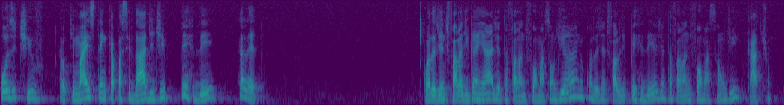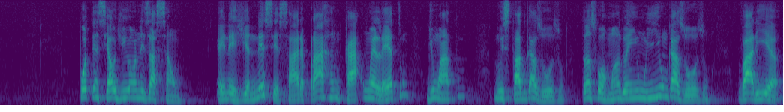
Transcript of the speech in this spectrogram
positivo. É o que mais tem capacidade de perder elétron. Quando a gente fala de ganhar, a gente está falando de formação de ânion. Quando a gente fala de perder, a gente está falando de formação de cátion. Potencial de ionização é a energia necessária para arrancar um elétron de um átomo no estado gasoso, transformando em um íon gasoso. Varia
